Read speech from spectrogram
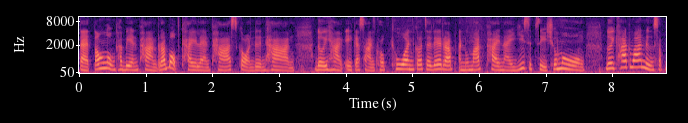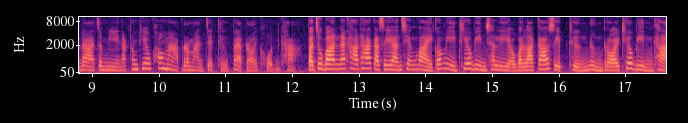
แต่ต้องลงทะเบียนผ่านระบบ Thailand Pass ก่อนเดินทาง โดยหากเอกสารครบถ้วนก็จะได้รับอนุมัติภายใน 24 ชั่วโมง โดยคาดว่า 1 สัปดาห์จะมีนักท่องเที่ยวเข้ามาประมาณ 7-800 คนค่ะ ปัจจุบันนะคะท่าอากาศยานเชียงใหม่ก็มีเที่ยวบินเฉลี่ยวันละ 90-100 เที่ยวบินค่ะ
